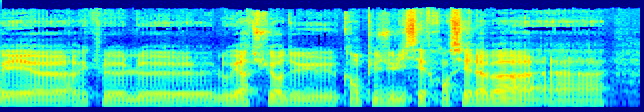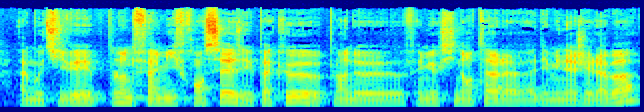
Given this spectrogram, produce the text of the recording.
et avec l'ouverture du campus du lycée français là-bas a motivé plein de familles françaises et pas que, plein de familles occidentales à déménager là-bas.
